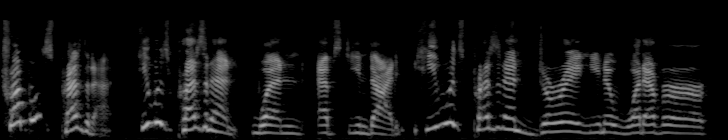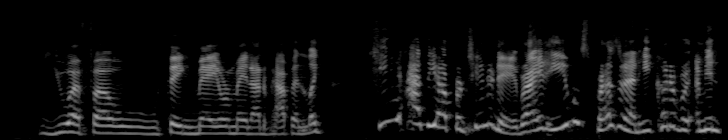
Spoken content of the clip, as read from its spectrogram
Trump was president. He was president when Epstein died. He was president during, you know, whatever UFO thing may or may not have happened. Like he had the opportunity, right? He was president. He could have I mean,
